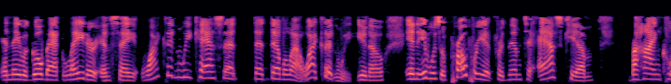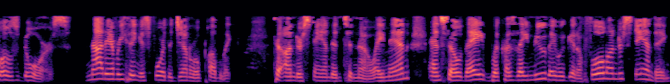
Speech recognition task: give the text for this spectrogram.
and they would go back later and say, why couldn't we cast that that devil out? Why couldn't we? You know, and it was appropriate for them to ask him behind closed doors. Not everything is for the general public to understand and to know. Amen. And so they, because they knew they would get a full understanding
